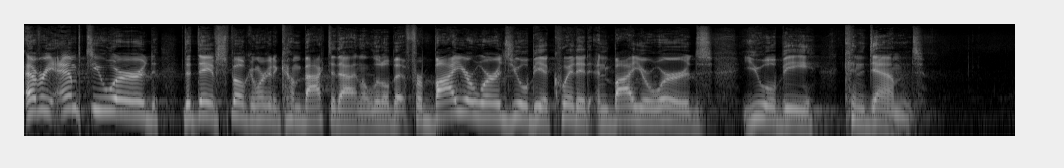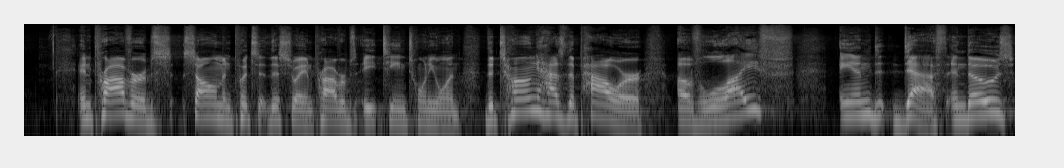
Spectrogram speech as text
Every empty word that they have spoken, we're going to come back to that in a little bit. For by your words you will be acquitted, and by your words you will be condemned. In Proverbs, Solomon puts it this way in Proverbs 18 21. The tongue has the power of life and death, and those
